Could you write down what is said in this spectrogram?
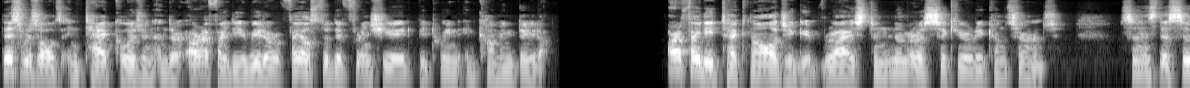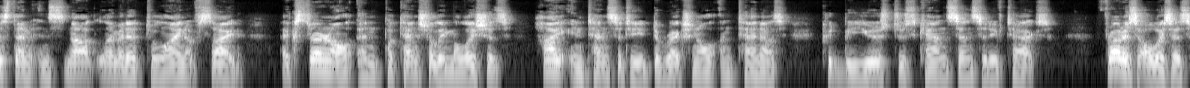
This results in tag collision and the RFID reader fails to differentiate between incoming data. RFID technology gives rise to numerous security concerns. Since the system is not limited to line of sight, external and potentially malicious high-intensity directional antennas could be used to scan sensitive tags. Fraud is always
